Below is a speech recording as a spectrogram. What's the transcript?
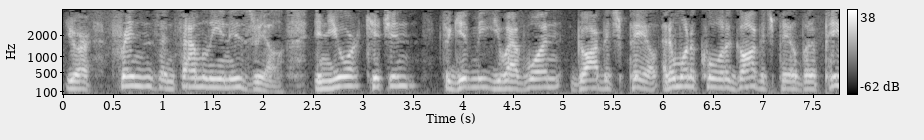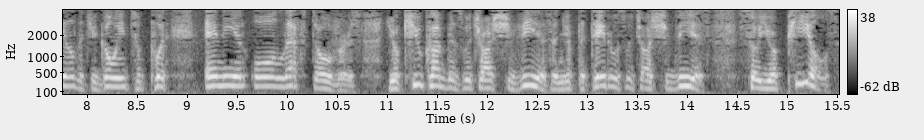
your friends and family in Israel. In your kitchen, forgive me, you have one garbage pail. I don't want to call it a garbage pail, but a pail that you're going to put any and all leftovers. Your cucumbers, which are shvius, and your potatoes, which are shvius. So your peels,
